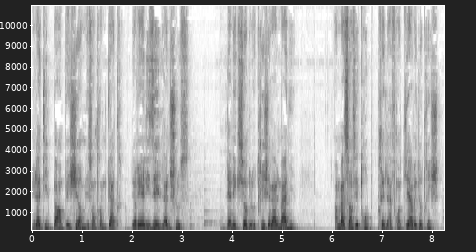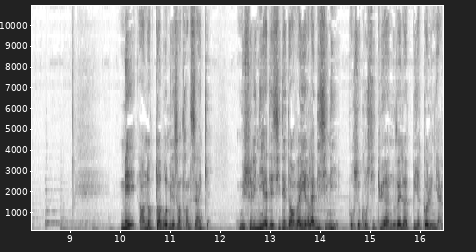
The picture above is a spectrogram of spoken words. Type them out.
Ne l'a-t-il pas empêché en 1934 de réaliser l'Anschluss, l'annexion de l'Autriche à l'Allemagne, en massant ses troupes près de la frontière avec l'Autriche. Mais en octobre 1935, Mussolini a décidé d'envahir l'Abyssinie pour se constituer un nouvel empire colonial.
